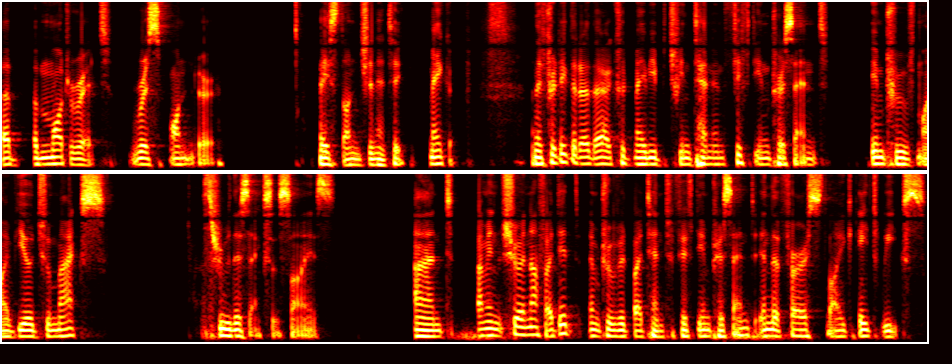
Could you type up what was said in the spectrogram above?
a, a moderate responder based on genetic makeup, and they've predicted that I could maybe between ten and fifteen percent improve my VO2 max through this exercise. And I mean, sure enough, I did improve it by 10 to 15% in the first like eight weeks.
